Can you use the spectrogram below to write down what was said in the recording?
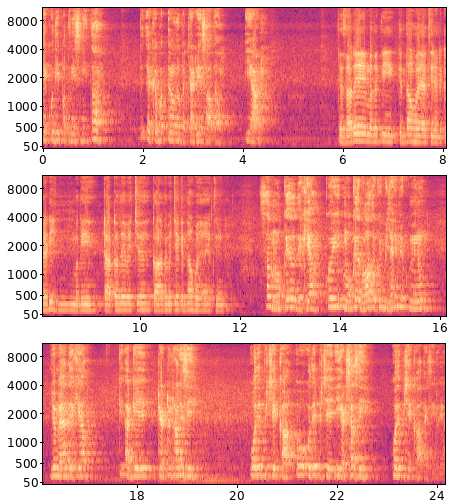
ਇੱਕ ਉਹਦੀ ਪਤਨੀ ਸੁਨੀਤਾ ਤੇ ਇੱਕ ਬ- ਉਹਨਾਂ ਦਾ ਬੱਚਾ ਡੇਢ ਸਾਲ ਦਾ ਇਆਨ। ਤੇ ਸਰ ਇਹ ਮਤਲਬ ਕਿ ਕਿੱਦਾਂ ਹੋਇਆ ਐਕਸੀਡੈਂਟ? ਕਿਹੜੀ ਮਗੀ ਟਰੱਕ ਦੇ ਵਿੱਚ ਕਾਰ ਦੇ ਵਿੱਚ ਇਹ ਕਿੱਦਾਂ ਹੋਇਆ ਐਕਸੀਡੈਂਟ? ਸਭ ਮੌਕੇ ਤੇ ਉਹ ਦੇਖਿਆ। ਕੋਈ ਮੌਕੇ ਤੇ ਗਵਾਹ ਤਾਂ ਕੋਈ ਮਿਲਿਆ ਨਹੀਂ ਮੇਰੇ- ਮੈਨੂੰ। ਜੋ ਮੈਂ ਦੇਖਿਆ ਕਿ ਅੱਗੇ ਟਰੈਕਟਰ ਟਰਾਲੀ ਸੀ ਉਹਦੇ ਪਿੱਛੇ ਕਾਰ ਉਹ- ਉਹਦੇ ਪਿੱਛੇ ਈ ਰਿਕਸ਼ਾ ਸੀ ਉਹਦੇ ਪਿੱਛੇ ਕਾਰ ਦਾ ਐਕਸੀਡੈਂਟ ਹੋਇਆ।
